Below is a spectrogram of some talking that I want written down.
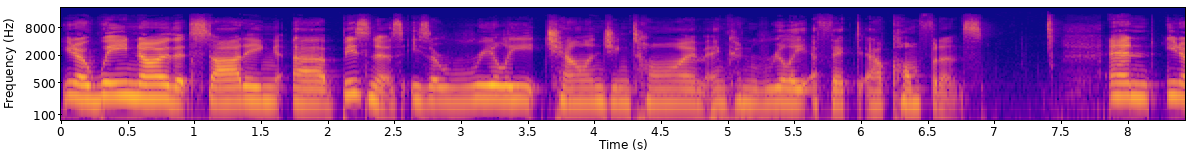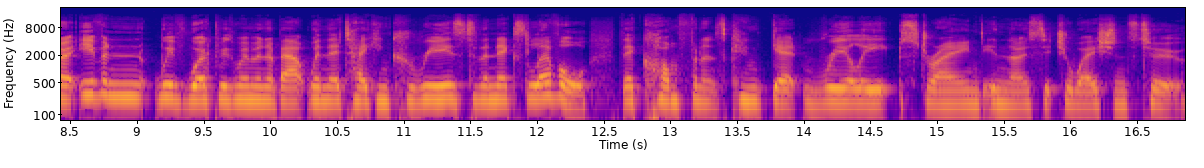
You know, we know that starting a business is a really challenging time and can really affect our confidence. And, you know, even we've worked with women about when they're taking careers to the next level, their confidence can get really strained in those situations too.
